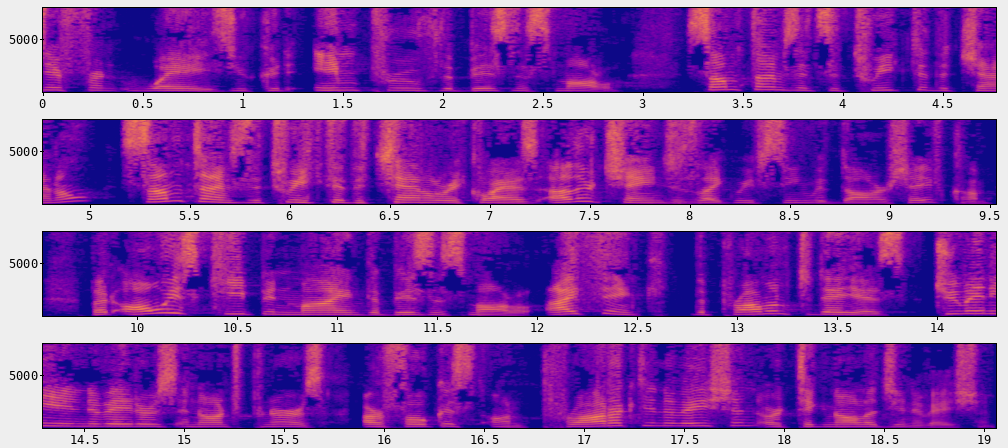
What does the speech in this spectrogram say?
different ways you could improve the business model Sometimes it's a tweak to the channel. Sometimes the tweak to the channel requires other changes, like we've seen with Dollar Shave Club. But always keep in mind the business model. I think the problem today is too many innovators and entrepreneurs are focused on product innovation or technology innovation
